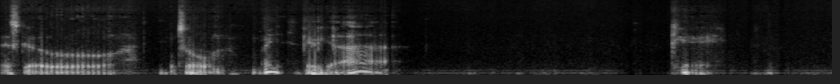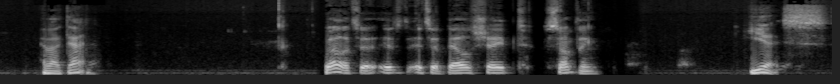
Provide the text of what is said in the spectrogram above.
Let's go. Control minus. There we go. Ah. Okay. How about that? Well, it's a it's it's a bell shaped something. Yes.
